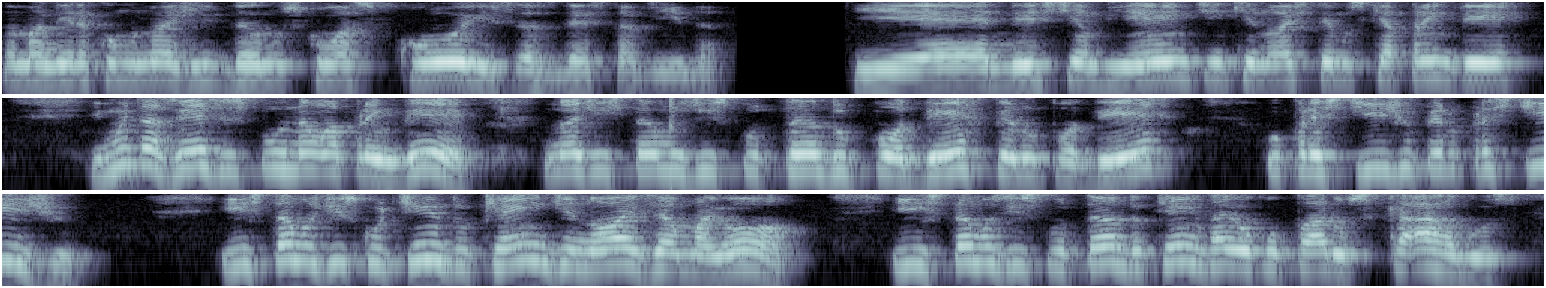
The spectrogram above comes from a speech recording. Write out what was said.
na maneira como nós lidamos com as coisas desta vida. E é neste ambiente em que nós temos que aprender. E muitas vezes, por não aprender, nós estamos disputando o poder pelo poder, o prestígio pelo prestígio. E estamos discutindo quem de nós é o maior, e estamos disputando quem vai ocupar os cargos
